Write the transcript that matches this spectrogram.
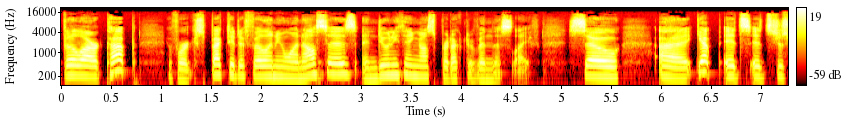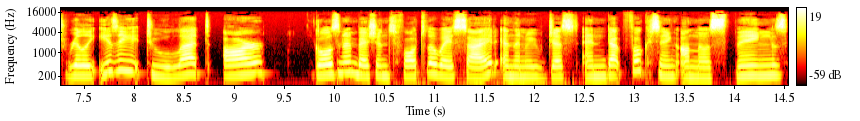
fill our cup if we're expected to fill anyone else's, and do anything else productive in this life. So, uh, yep, it's it's just really easy to let our goals and ambitions fall to the wayside, and then we just end up focusing on those things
